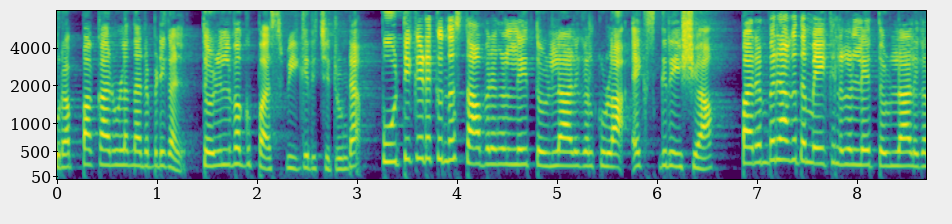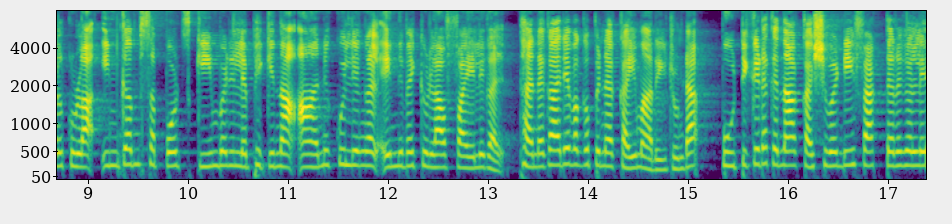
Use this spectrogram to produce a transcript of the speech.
ഉറപ്പാക്കാനുള്ള നടപടികൾ തൊഴിൽ വകുപ്പ് സ്വീകരിച്ചിട്ടുണ്ട്. പൂട്ടിക്കിടക്കുന്ന സ്ഥാപനങ്ങളിലെ തൊഴിലാളികൾക്കുള്ള എക്സ് ഗ്രേഷ്യ പരമ്പരാഗത മേഖലകളിലെ തൊഴിലാളികൾക്കുള്ള ഇൻകം സപ്പോർട്ട് സ്കീം വഴി ലഭിക്കുന്ന ആനുകൂല്യങ്ങൾ എന്നിവയ്ക്കുള്ള ഫയലുകൾ ധനകാര്യ വകുപ്പിന് കൈമാറിയിട്ടുണ്ട്. പൂട്ടിക്കിടക്കുന്ന കശുവണ്ടി ഫാക്ടറികളിലെ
